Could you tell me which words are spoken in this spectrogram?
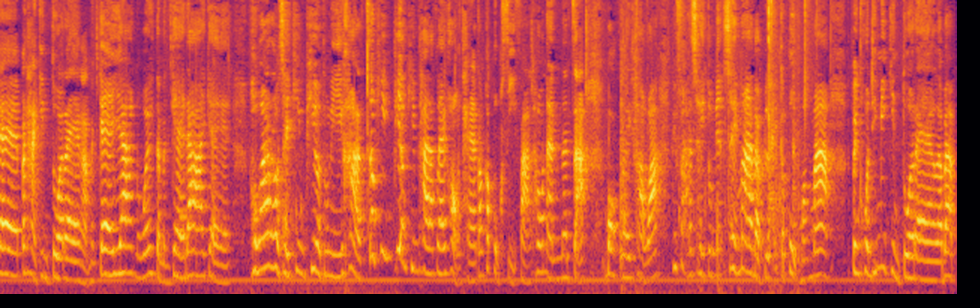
แกปัญหากินตัวแรงอะมันแก้ยากนะเว้ยแต่มันแก้ได้แก เพราะว่าเราใช้ครีมเพียวตรงนี้ค่ะ เจ้าครีมเพียวครีมทารักแร้ของแท้ต้องกระปุกสีฟ้าเท่านั้นนะจ๊ะบอกเลยค่ะว่าพี่ฟ้าใช้ตัวเนี้ยใช้มาแบบหลายกระปุกมากๆ เป็นคนที่มีกลิ่นตัวแรงแล้วแบบ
